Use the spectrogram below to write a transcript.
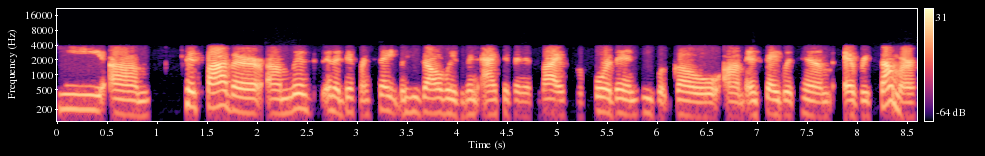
he, um, his father um, lives in a different state, but he's always been active in his life. Before then, he would go um, and stay with him every summer.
